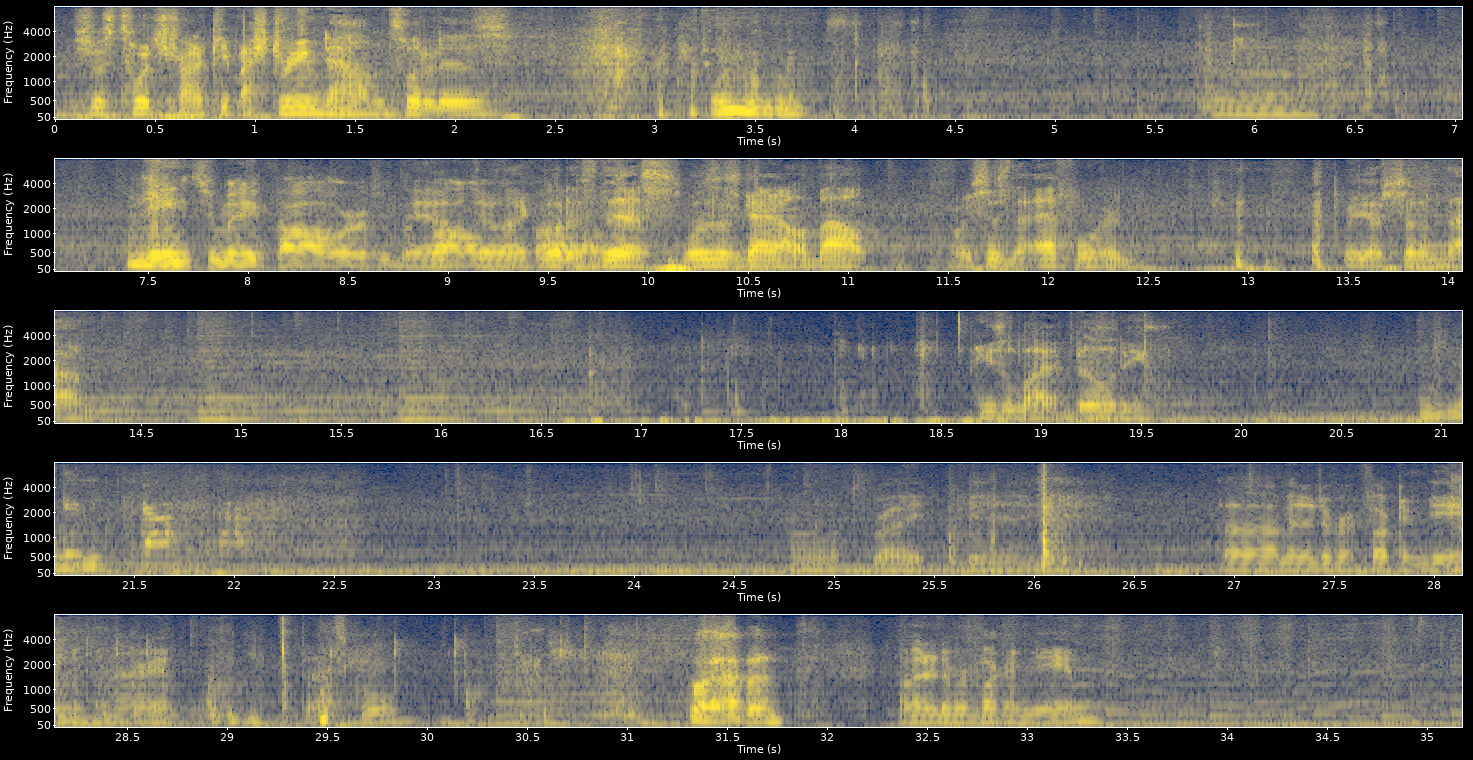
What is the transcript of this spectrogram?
It's just Twitch trying to keep my stream down. That's what it is. Gain too many followers with the Yeah, follow they're for like, what is this? What is this guy all about? Oh, he says the F word. we gotta shut him down. He's a liability. Mhm. Oh, right. Uh, I'm in a different fucking game. Alright. That's cool. What happened? I'm in a different fucking game.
